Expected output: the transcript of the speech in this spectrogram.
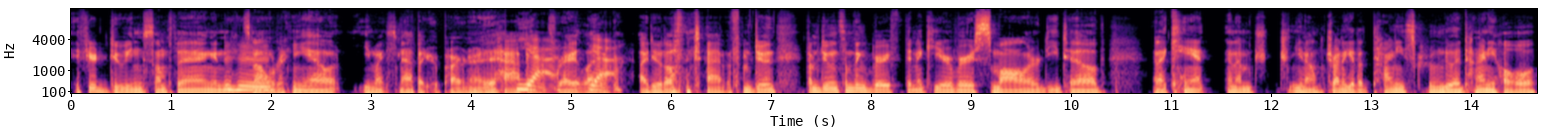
if you're doing something and it's not Mhm. working out, you might snap at your partner. It happens, Yeah, right? Like yeah. I do it all the time. If I'm doing if I'm doing something very finicky or very small or detailed and I can't and I'm tr- you know, trying to get a tiny screw into a tiny hole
